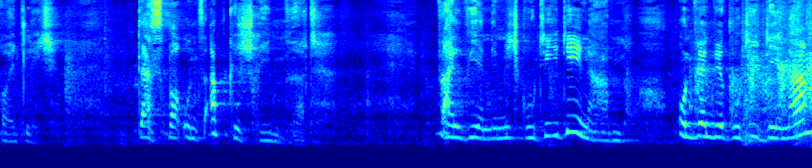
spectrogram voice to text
deutlich, dass bei uns abgeschrieben wird, weil wir nämlich gute Ideen haben. Und wenn wir gute Ideen haben,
